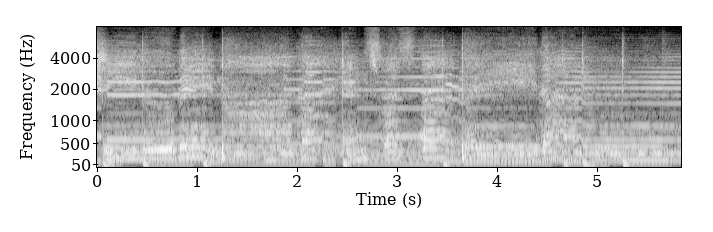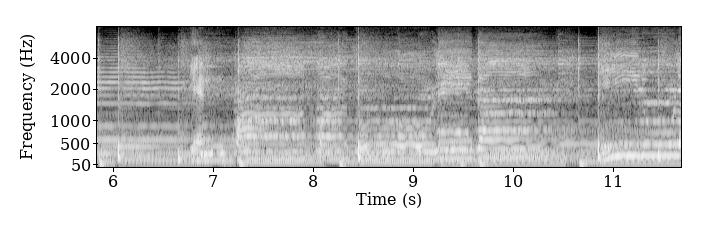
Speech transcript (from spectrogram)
ಶೀಲುವೆ ನಾಗ ಎನ್ ಸ್ವಸ್ಥ ಕೈದನು ಎನ್ ಪಾಪ ತೋಳೆದ ಈರುಳ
